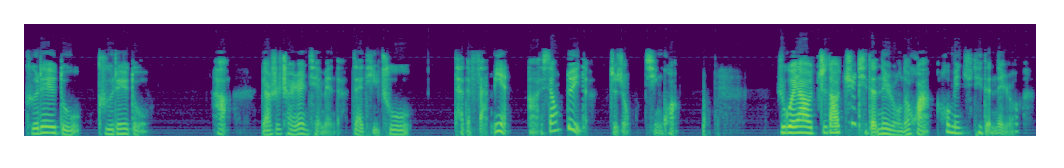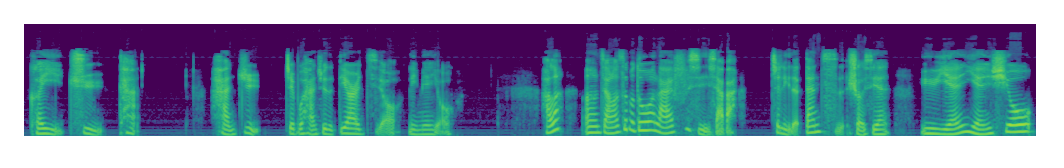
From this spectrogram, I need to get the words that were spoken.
그래도그래 도， 好，表示承认前面的，再提出它的反面啊，相对的这种情况。如果要知道具体的内容的话，后面具体的内容可以去看韩剧。这部韩剧的第二集哦，里面有。好了，嗯，讲了这么多，来复习一下吧。这里的单词，首先语言研修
